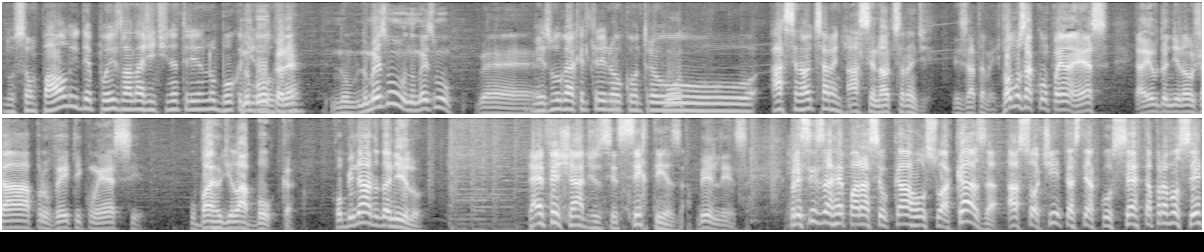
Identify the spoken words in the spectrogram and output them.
no São Paulo e depois lá na Argentina treina no Boca No de Boca, novo, né? No, no mesmo. No mesmo é, Mesmo lugar que ele treinou contra o Arsenal de Sarandi. Arsenal de Sarandi. Exatamente. Vamos acompanhar essa. Aí o Danilão já aproveita e conhece o bairro de La Boca. Combinado, Danilo? Deve fechar, José, certeza. Beleza. Precisa reparar seu carro ou sua casa? A Só Tintas tem a cor certa para você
